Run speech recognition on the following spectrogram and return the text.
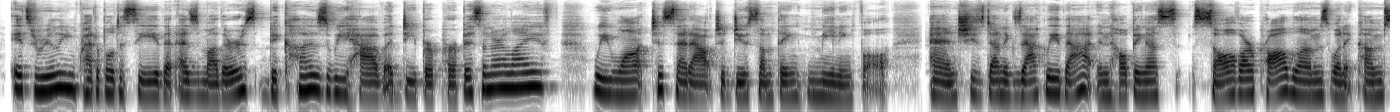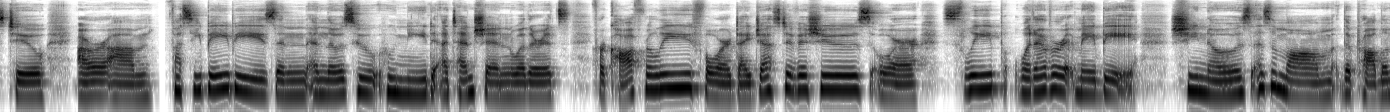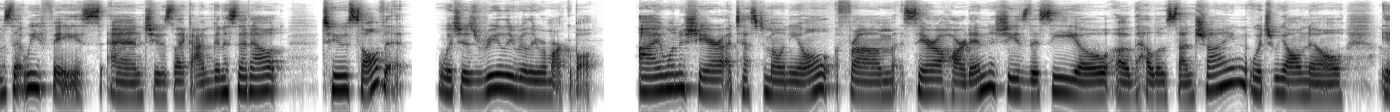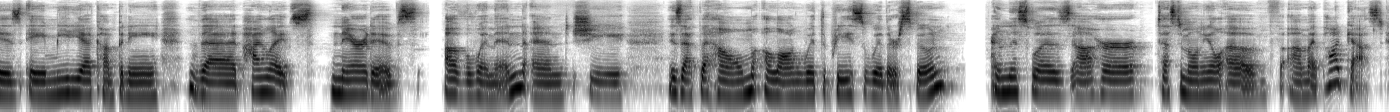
It's really incredible to see that as mothers, because we have a deeper purpose in our life, we want to set out to do something meaningful. And she's done exactly that in helping us solve our problems when it comes to our um, fussy babies and, and those who, who need attention, whether it's for cough relief or digestive issues or sleep, whatever it may be. She knows as a mom the problems that we face. And she was like, I'm going to set out to solve it, which is really, really remarkable. I want to share a testimonial from Sarah Harden. She's the CEO of Hello Sunshine, which we all know is a media company that highlights narratives of women. And she is at the helm along with Reese Witherspoon. And this was uh, her testimonial of uh, my podcast.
